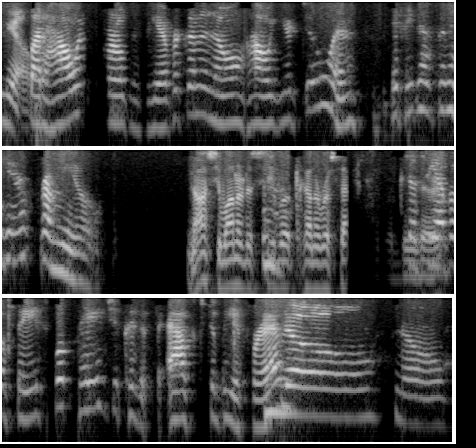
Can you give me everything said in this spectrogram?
Yeah. But how in the world is he ever going to know how you're doing if he doesn't hear from you? No, she wanted to see what kind of reception would be Does there. he have a Facebook page you could ask to be a friend? No, no,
